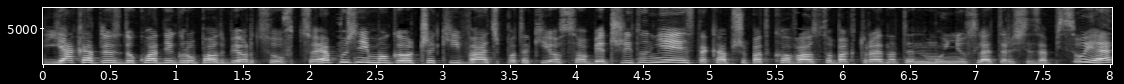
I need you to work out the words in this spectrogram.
jaka to jest dokładnie grupa odbiorców, co ja później mogę oczekiwać po takiej osobie. Czyli to nie jest taka przypadkowa osoba, która na ten mój newsletter się zapisuje,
